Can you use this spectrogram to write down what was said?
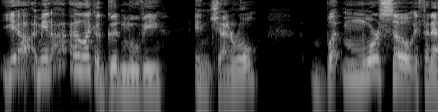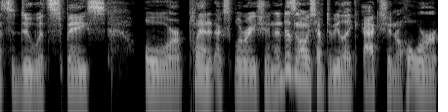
Yeah, I mean, I, I like a good movie in general, but more so if it has to do with space or planet exploration. And it doesn't always have to be like action or horror.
